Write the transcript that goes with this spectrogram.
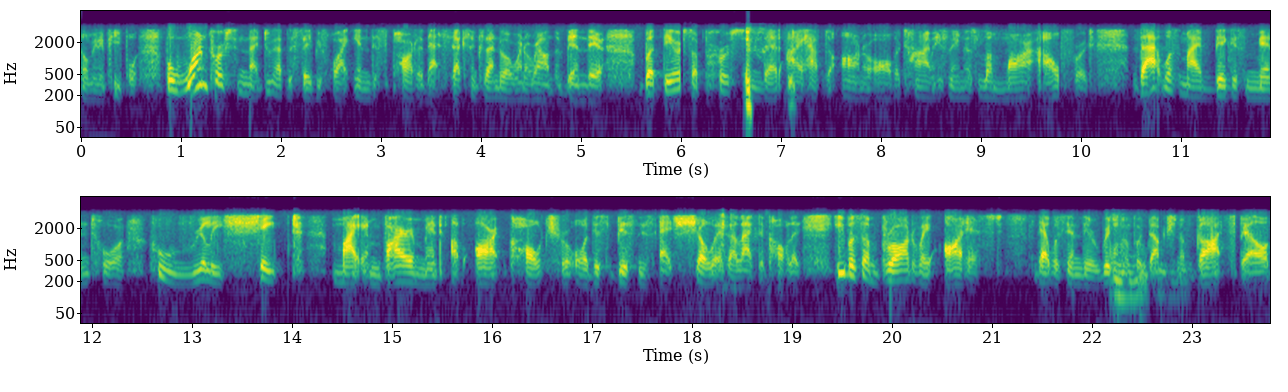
so many people. But one person I do have to say before I end this part of that section, because I know I went around the bend there. But there's a person that I have to honor all the time. His name is Lamar Alford. That was my biggest mentor, who really shaped my environment of art, culture, or this business as show, as I like to call it. He was a Broadway artist that was in the original mm-hmm. production of Godspell,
